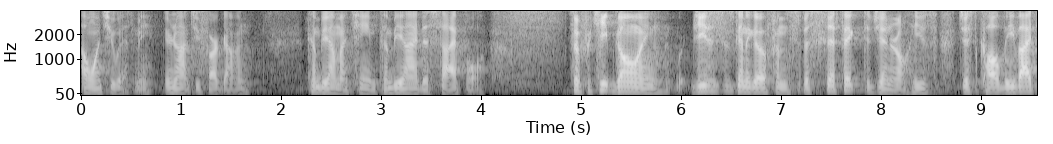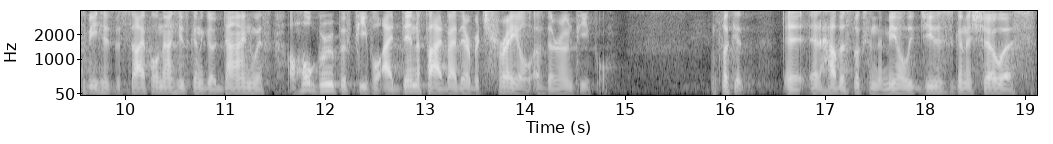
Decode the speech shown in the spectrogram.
I want you with me. You're not too far gone. Come be on my team, come be my disciple. So if we keep going, Jesus is going to go from specific to general. He's just called Levi to be his disciple. Now he's going to go dine with a whole group of people identified by their betrayal of their own people. Let's look at, at how this looks in the meal. Jesus is going to show us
